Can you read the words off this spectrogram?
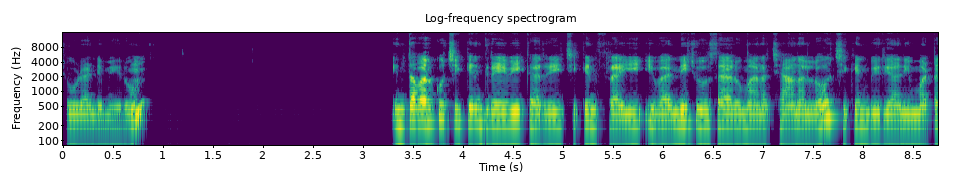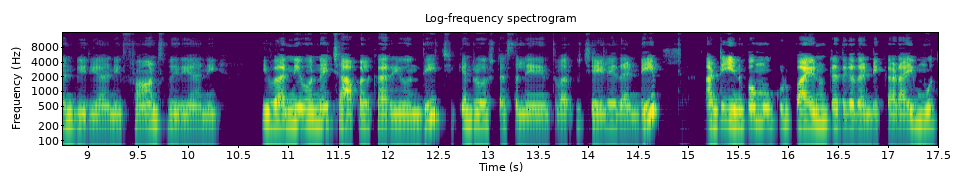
చూడండి మీరు. ఇంతవరకు chicken gravy curry, chicken fry ఇవన్నీ చూసారు మన ఛానల్‌లో. Chicken biryani, mutton biryani, prawns biryani ఇవన్నీ ఉన్నాయి. చేపల కర్రీ ఉంది. చికెన్ రోస్ట్ అసలు నేను ఇంతవరకు చేయలేదండి. అంటే ఇనుప మూకుడు ఉంటుంది కదండి కడాయి మూత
